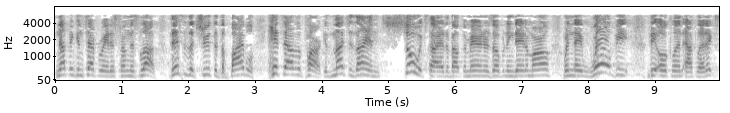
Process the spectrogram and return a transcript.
Nothing can separate us from this love. This is a truth that the Bible hits out of the park. As much as I am so excited about the Mariners opening day tomorrow when they will beat the Oakland Athletics.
